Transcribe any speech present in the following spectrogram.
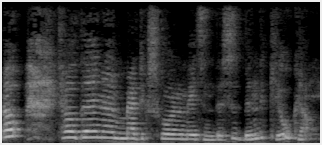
Well, till then, I'm Magic Score Animates, and this has been the Kill Count.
